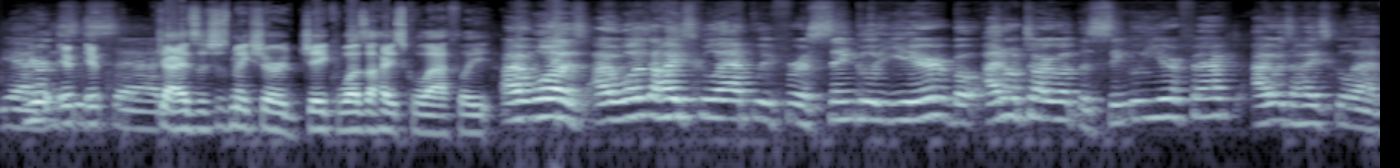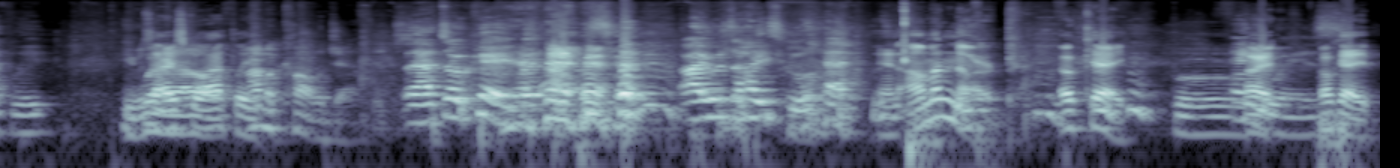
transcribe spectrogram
yeah. You're, this if, is if, sad. guys, let's just make sure Jake was a high school athlete. I was. I was a high school athlete for a single year, but I don't talk about the single year fact. I was a high school athlete. He was a high school athlete, I'm a college athlete. That's okay, but I was, I was a high school athlete. and I'm a narp. Okay. Boo. All right. Anyways. Okay.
